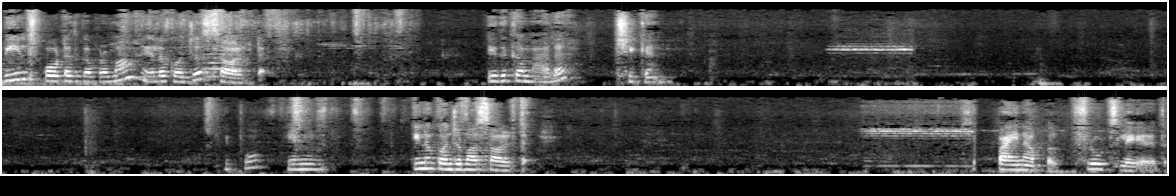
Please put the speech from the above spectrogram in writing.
பீன்ஸ் போட்டதுக்கு அப்புறமா கொஞ்சம் சால்ட் இதுக்கு மேலே சிக்கன் இப்போ இன்னும் இன்னும் கொஞ்சமா சால்ட் பைனாப்பிள் ஃப்ரூட்ஸ்ல லேயர்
